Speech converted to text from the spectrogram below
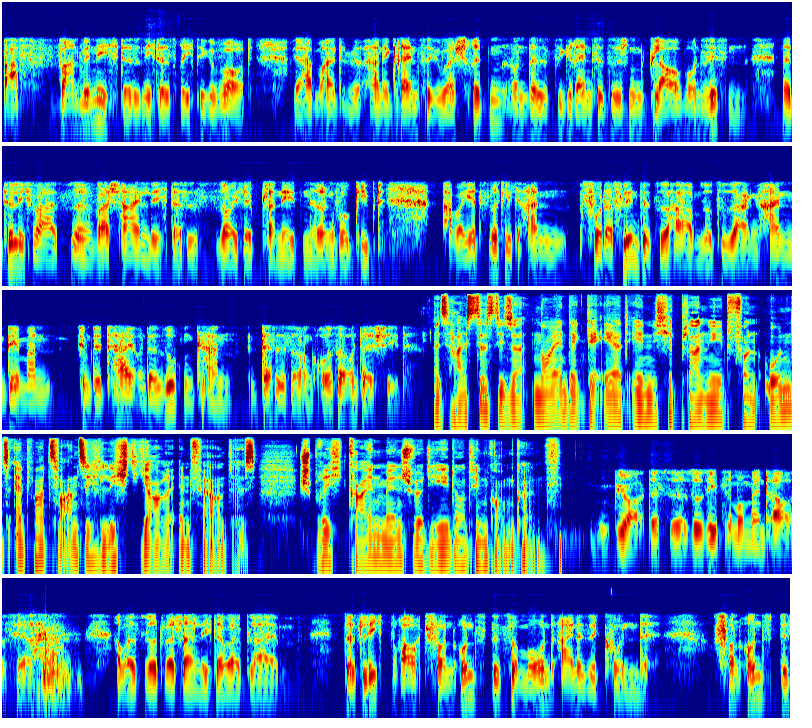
Baff waren wir nicht. Das ist nicht das richtige Wort. Wir haben halt eine Grenze überschritten und das ist die Grenze zwischen Glaube und Wissen. Natürlich war es äh, wahrscheinlich, dass es solche Planeten irgendwo gibt. Aber jetzt wirklich einen vor der Flinte zu haben, sozusagen, einen, den man im Detail untersuchen kann, das ist auch ein großer Unterschied. Es heißt, dass dieser neu entdeckte erdähnliche Planet von uns etwa 20 Lichtjahre entfernt ist. Sprich, kein Mensch wird je dorthin kommen können. Ja, das, äh, so sieht es im Moment aus, ja. Aber es wird wahrscheinlich dabei bleiben. Das Licht braucht von uns bis zum Mond eine Sekunde. Von uns bis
